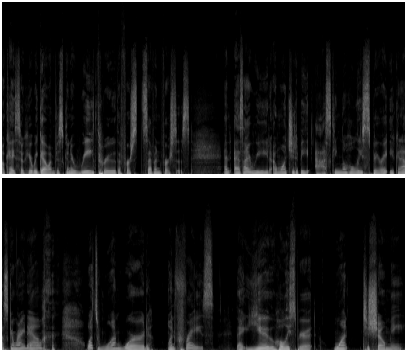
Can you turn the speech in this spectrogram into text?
Okay, so here we go. I'm just going to read through the first seven verses. And as I read, I want you to be asking the Holy Spirit, you can ask Him right now, what's one word, one phrase that you, Holy Spirit, want to show me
